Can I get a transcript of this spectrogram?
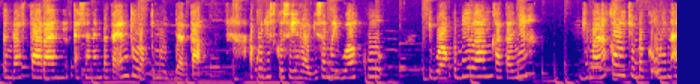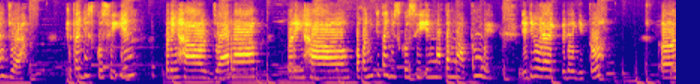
pendaftaran SNMPTN tuh waktu mau data, aku diskusiin lagi sama ibu aku. Ibu aku bilang katanya, gimana kalau coba ke UIN aja? Kita diskusiin perihal jarak, perihal pokoknya kita diskusiin matang-matang deh. Jadi udah udah gitu, eh,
